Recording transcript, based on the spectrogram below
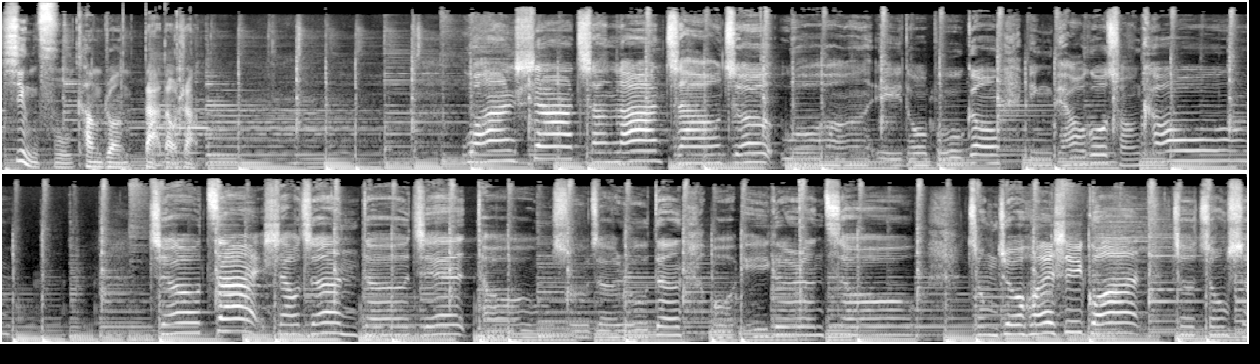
幸福康庄大道上。下灿烂照着我，一朵蒲公英飘过窗口。就在小镇的街头，数着路灯，我一个人走，终究会习惯这种生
